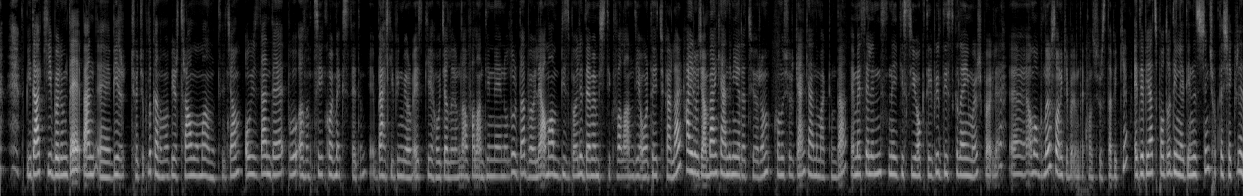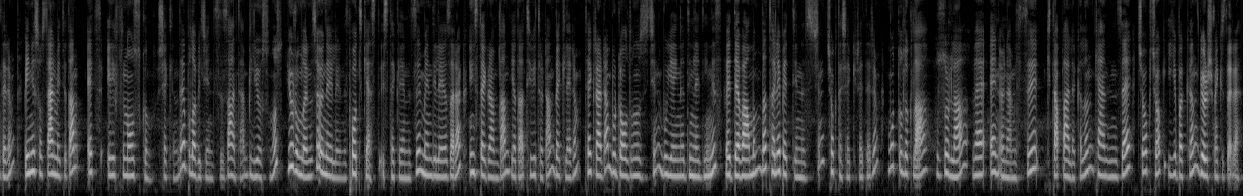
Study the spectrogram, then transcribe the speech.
bir dahaki bölümde ben e, bir çocukluk anımı, bir travmamı anlatacağım. O yüzden de bu alıntıyı koymak istedim. E, belki bilmiyorum eski hocalarımdan falan dinleyen olur da böyle aman biz böyle dememiştik falan diye ortaya çıkarlar. Hayır hocam ben kendimi yaratıyorum. Konuşurken kendim hakkında. E, meselenin sizinle ilgisi yok diye bir disclaimer böyle. E, ama bunları sonraki bölümde konuşuruz tabii ki. Edebiyat Pod'u dinlediğiniz için çok teşekkür ederim. Beni sosyal medyadan et şeklinde bulabileceğinizi zaten biliyorsunuz. Yorumlarınızı, önerilerinizi, podcast isteklerinizi mendile yazarak Instagram'dan ya da Twitter'dan beklerim. Tekrardan burada olduğunuz için, bu yayını dinlediğiniz ve devamını da talep ettiğiniz için çok teşekkür ederim. Mutlulukla, huzurla ve en önemlisi kitaplarla kalın. Kendinize çok çok iyi bakın. Görüşmek üzere.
